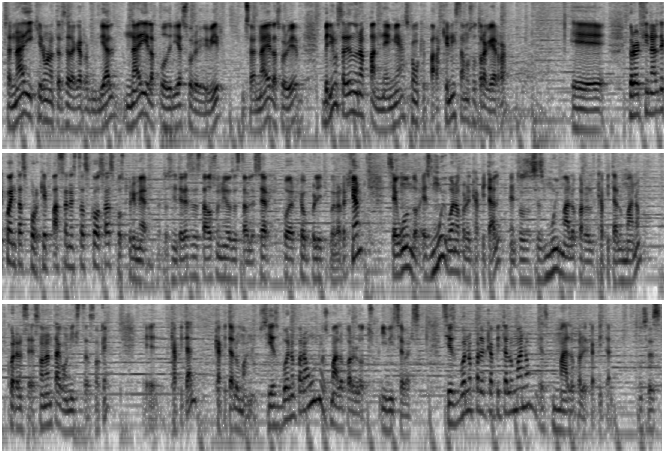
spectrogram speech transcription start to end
O sea, nadie quiere una tercera guerra mundial, nadie la podría sobrevivir, o sea, nadie la sobrevive. Venimos saliendo de una pandemia, es como que ¿para qué necesitamos otra guerra? Eh, pero al final de cuentas, ¿por qué pasan estas cosas? Pues primero, los intereses de Estados Unidos de establecer poder geopolítico en la región. Segundo, es muy bueno para el capital, entonces es muy malo para el capital humano. Acuérdense, son antagonistas, ¿ok? Eh, capital, capital humano. Si es bueno para uno, es malo para el otro y viceversa. Si es bueno para el capital humano, es malo para el capital. Entonces,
